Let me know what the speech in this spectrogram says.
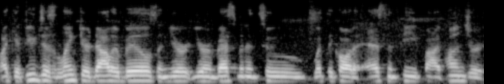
like if you just link your dollar bills and your your investment into what they call the S and P 500,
